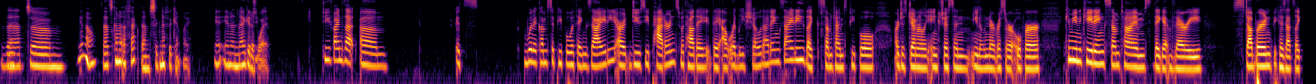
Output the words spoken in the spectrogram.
that um, you know that's going to affect them significantly in, in a negative way. Do you find that um, it's when it comes to people with anxiety, are do you see patterns with how they they outwardly show that anxiety? Like sometimes people are just generally anxious and, you know, nervous or over communicating. Sometimes they get very stubborn because that's like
